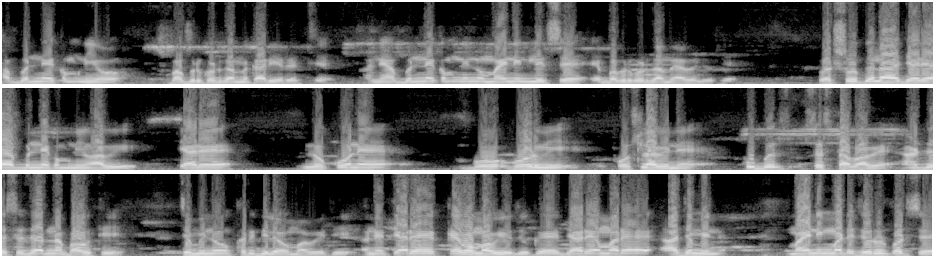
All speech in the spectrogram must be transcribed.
આ બંને કંપનીઓ બાબરકોટ ગામે કાર્યરત છે. અને આ બંને કંપનીનું માઇનિંગ લીઝ છે એ બાબરકોટ ગામે આવેલું છે. વર્ષો પહેલાં જ્યારે આ બંને કંપનીઓ આવી, ત્યારે લોકોને ભોળવી, ફોસલાવીને ખૂબ જ સસ્તા ભાવે, આઠ દસ હજારના ભાવથી જમીનો ખરીદી લેવામાં આવી હતી. અને ત્યારે કહેવામાં આવ્યું હતું કે જ્યારે અમારે આ જમીન માઇનિંગ માટે જરૂર પડશે,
